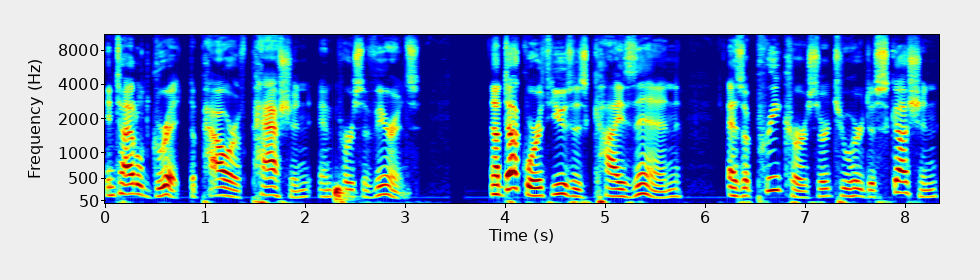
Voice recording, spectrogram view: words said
entitled Grit The Power of Passion and Perseverance. Now, Duckworth uses Kaizen as a precursor to her discussion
